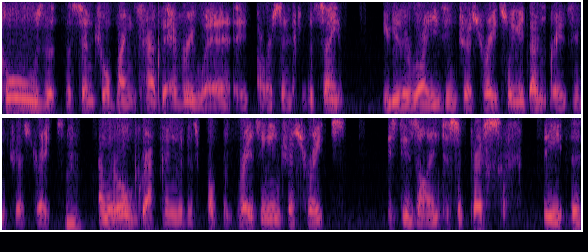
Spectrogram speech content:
tools that the central banks have everywhere are essentially the same. You either raise interest rates or you don't raise interest rates. Mm. And they're all grappling with this problem. Raising interest rates is designed to suppress the, the,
